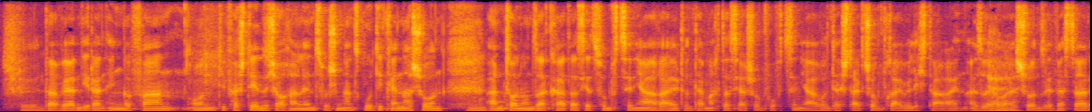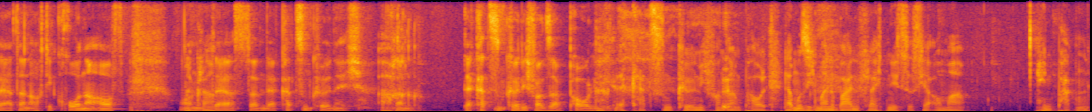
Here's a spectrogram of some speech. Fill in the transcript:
Schön. da werden die dann hingefahren und die verstehen sich auch alle inzwischen ganz gut. Die kennen das schon. Mhm. Anton, unser Kater, ist jetzt 15 Jahre alt und der macht das ja schon 15 Jahre und der steigt schon freiwillig da ein. Also er ja, war schon Silvester, der hat dann auch die Krone auf und der ist dann der Katzenkönig. Ach. der Katzenkönig von St. Pauli. Der Katzenkönig von St. Paul. Da muss ich meine beiden vielleicht nächstes Jahr auch mal hinpacken,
